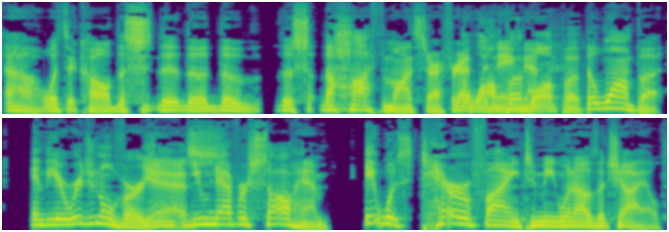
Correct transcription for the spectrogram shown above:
uh, what's it called the the the the the, the Hoth monster. I forgot the, Wampa? name. now. Wampa. The Wampa. In the original version, Yes. you never saw him. It was terrifying to me when I was a child.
